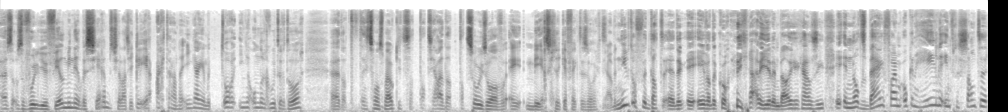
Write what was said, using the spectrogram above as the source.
Uh, zo, zo, voel je je veel minder beschermd. Dus je laat je kleren achter aan de ingang. Je moet door in je ondergoed erdoor. Uh, dat, dat, is volgens mij ook iets dat, dat, ja, dat, dat sowieso al voor meer schrik-effecten zorgt. Ja, benieuwd of we dat een van de komende jaren hier in België gaan zien. In, Knott's Farm ook een hele interessante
